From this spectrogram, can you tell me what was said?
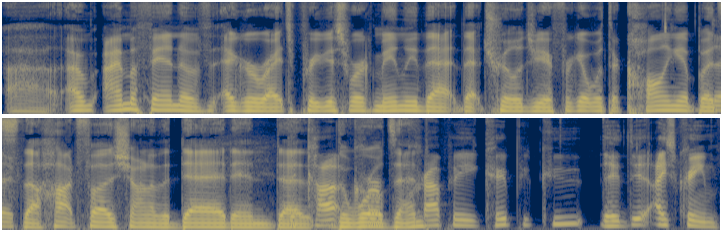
uh, I'm, I'm a fan of Edgar Wright's previous work, mainly that that trilogy. I forget what they're calling it, but it's the Hot Fuzz, Shaun of the Dead, and uh, the, co- World's cra- End. Crappy, crappy, coo- the, the ice cream.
